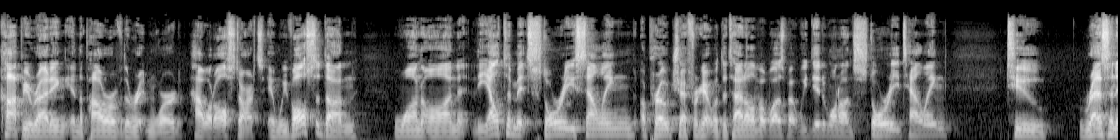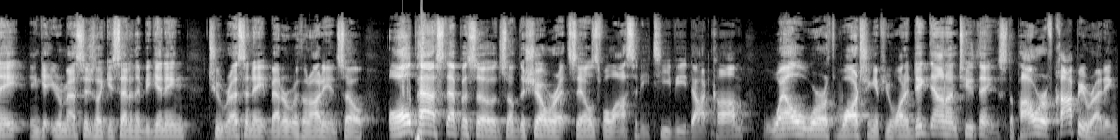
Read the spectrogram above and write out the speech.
copywriting and the power of the written word, how it all starts. And we've also done one on the ultimate story selling approach. I forget what the title of it was, but we did one on storytelling to resonate and get your message, like you said in the beginning, to resonate better with an audience. So, all past episodes of the show are at salesvelocitytv.com. Well worth watching if you want to dig down on two things the power of copywriting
